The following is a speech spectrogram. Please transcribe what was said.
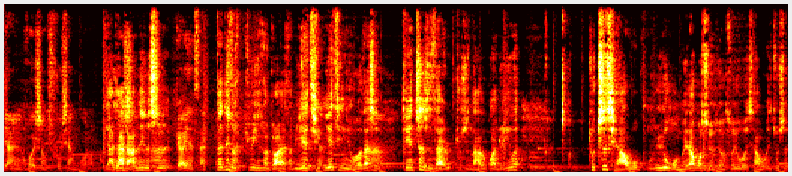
亚运会上出现过了吗？雅加达那个是啊表演赛，但那个毕竟算表演赛，也挺也挺牛的。但是嗯今天正式赛就是拿个冠军，因为就之前啊，我不因为我没当过职业选手，所以我就想问，就是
